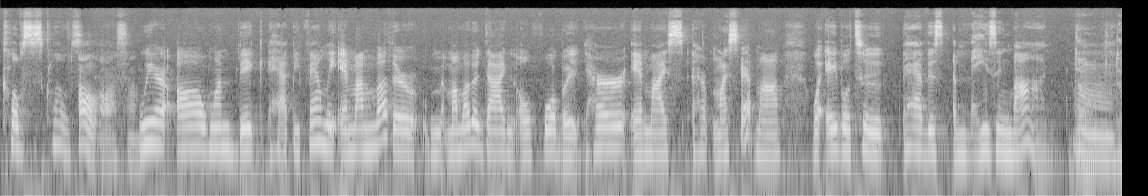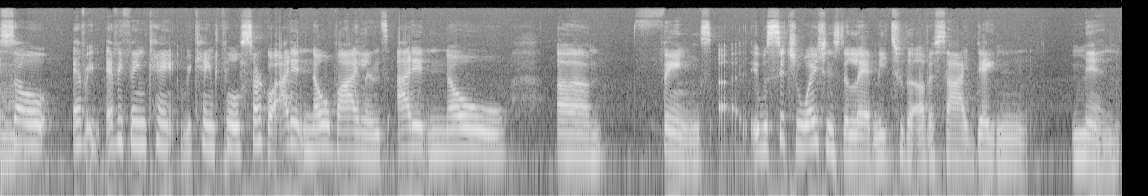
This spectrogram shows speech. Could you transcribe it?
close is close. oh awesome We are all one big happy family. And my mother, my mother died in 04, but her and my her, my stepmom were able to have this amazing bond. dope, dope. So every everything came became full circle. I didn't know violence. I didn't know um, things. Uh, it was situations that led me to the other side, dating men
